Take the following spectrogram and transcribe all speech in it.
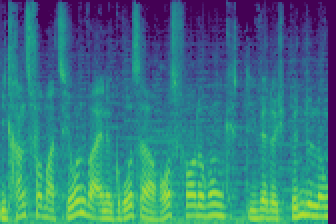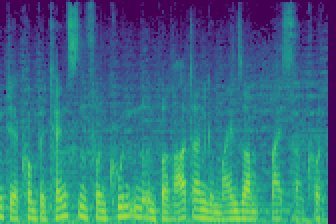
Die Transformation war eine große Herausforderung, die wir durch Bündelung der Kompetenzen von Kunden und Beratern gemeinsam meistern konnten.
